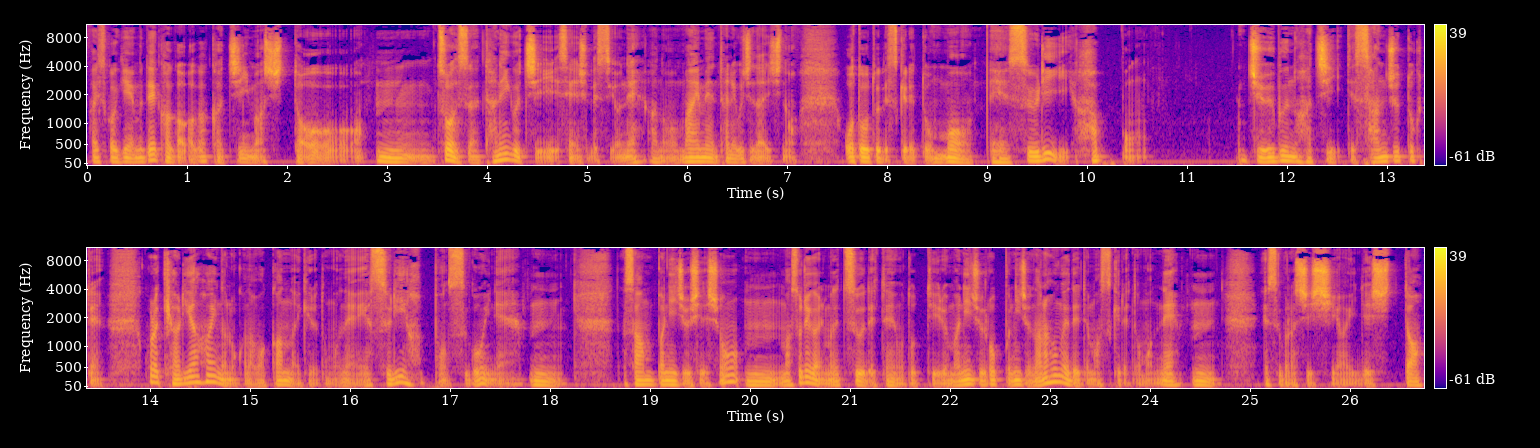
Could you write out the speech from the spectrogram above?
ハイスコアゲームで香川が勝ちました。うん、そうですね。谷口選手ですよね。あの、前面谷口大地の弟ですけれども、えー、3、8本、10分の8で30得点。これはキャリアハイなのかな？わかんないけれどもね。いや、3、8本すごいね。うん。3波24でしょ？うん。まあ、それ以外にもね、2で点を取っている。まあ、26分、27分ぐらい出てますけれどもね。うん。素晴らしい試合でした。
